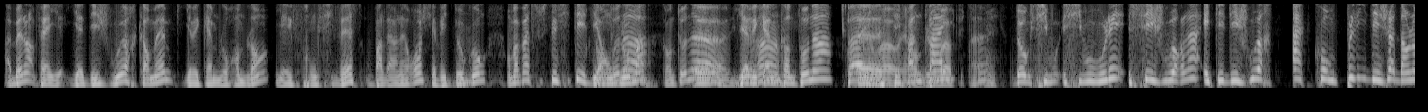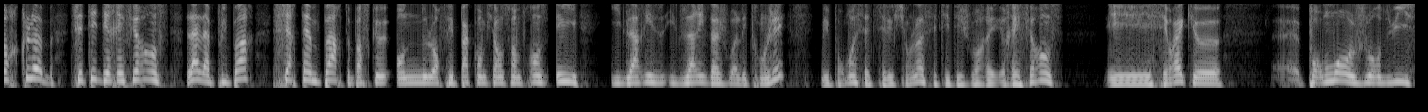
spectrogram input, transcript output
ah ben non, enfin, il y, a des joueurs quand même. Il y avait quand même Laurent Blanc, il y avait Franck Sylvestre, on parle d'Alain Roche, il y avait Dogon. On va pas tous les citer. Des Cantona, Cantona euh, il y avait quand même Cantona, euh, Stéphane Paille. Donc si vous si vous voulez, ces joueurs-là étaient des joueurs accomplis déjà dans leur club. C'était des références. Là, la plupart, certains partent parce qu'on ne leur fait pas confiance en France et ils arrivent, ils arrivent à jouer à l'étranger. Mais pour moi, cette sélection-là, c'était des joueurs références. Et c'est vrai que euh, pour moi, aujourd'hui,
